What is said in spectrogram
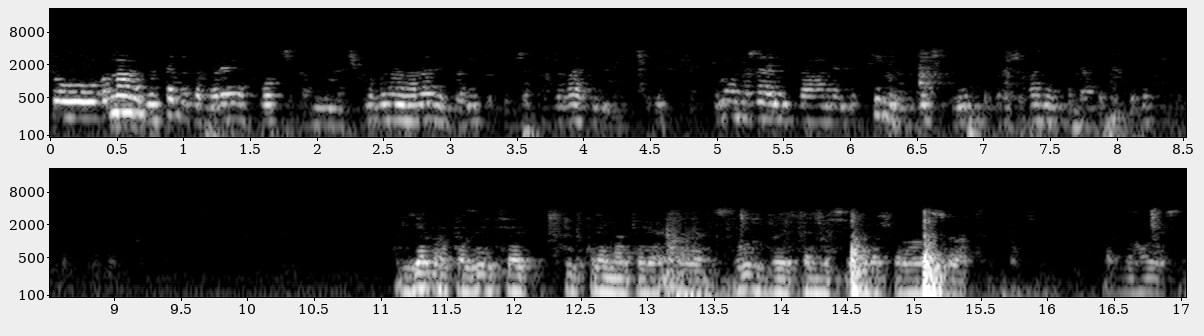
то вона до себе забере хлопчика в Німеччину. Вона наразі два місяці вже проживає в Німеччині. Тому вважаємо за недоцільно визначити місце проживання і подати такі. Є пропозиція підтримати службу і комісію. Прошу голосувати. Одноголосно.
